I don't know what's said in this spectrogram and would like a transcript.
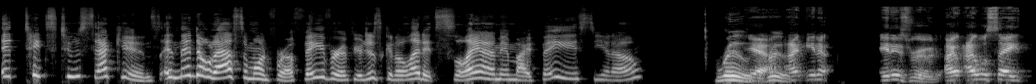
It takes two seconds. And then don't ask someone for a favor if you're just going to let it slam in my face, you know? Rude. yeah, rude. I, you know, it is rude. I, I will say,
